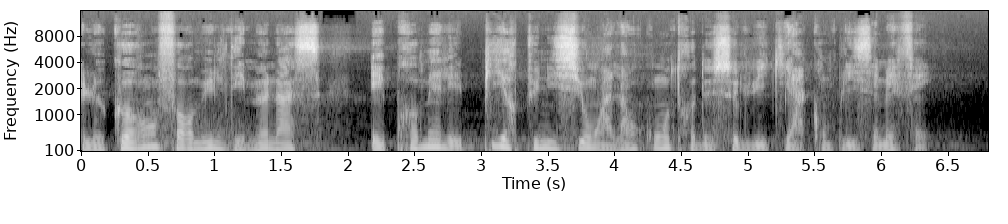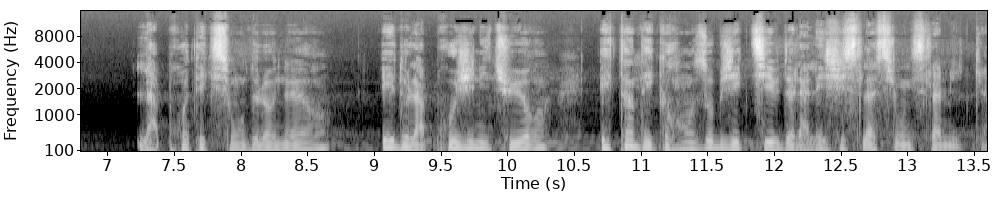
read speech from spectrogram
Le Coran formule des menaces et promet les pires punitions à l'encontre de celui qui accomplit ces méfaits. La protection de l'honneur et de la progéniture est un des grands objectifs de la législation islamique.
